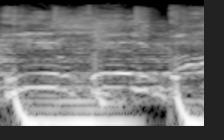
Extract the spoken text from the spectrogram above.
Hierop wil ik.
